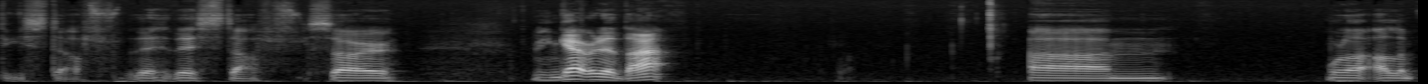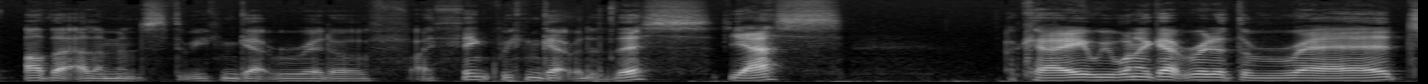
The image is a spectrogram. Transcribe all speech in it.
these stuff. This, this stuff. So we can get rid of that. Um, what are other elements that we can get rid of? I think we can get rid of this. Yes. Okay, we want to get rid of the red.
